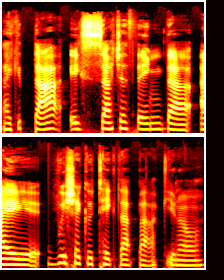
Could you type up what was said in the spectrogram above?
Like that is such a thing that I wish I could take that back, you know.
